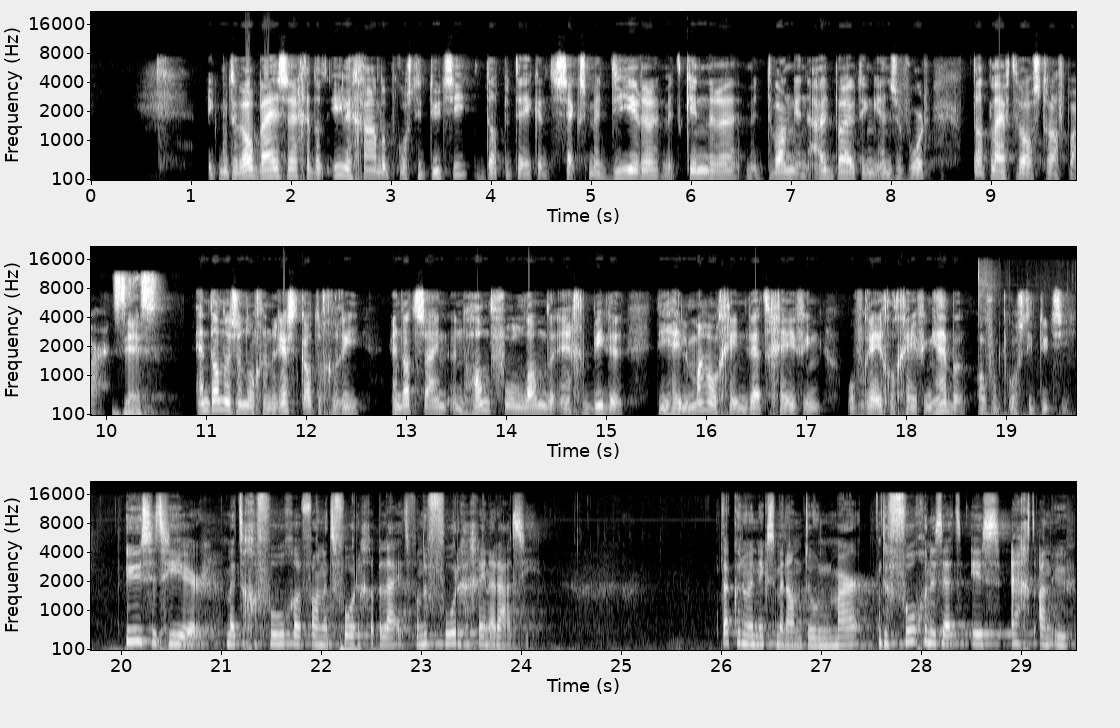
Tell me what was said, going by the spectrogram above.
Ik moet er wel bij zeggen dat illegale prostitutie, dat betekent seks met dieren, met kinderen, met dwang en uitbuiting enzovoort, dat blijft wel strafbaar. 6. En dan is er nog een restcategorie en dat zijn een handvol landen en gebieden die helemaal geen wetgeving of regelgeving hebben over prostitutie. U zit hier met de gevolgen van het vorige beleid, van de vorige generatie. Daar kunnen we niks meer aan doen, maar de volgende zet is echt aan u.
